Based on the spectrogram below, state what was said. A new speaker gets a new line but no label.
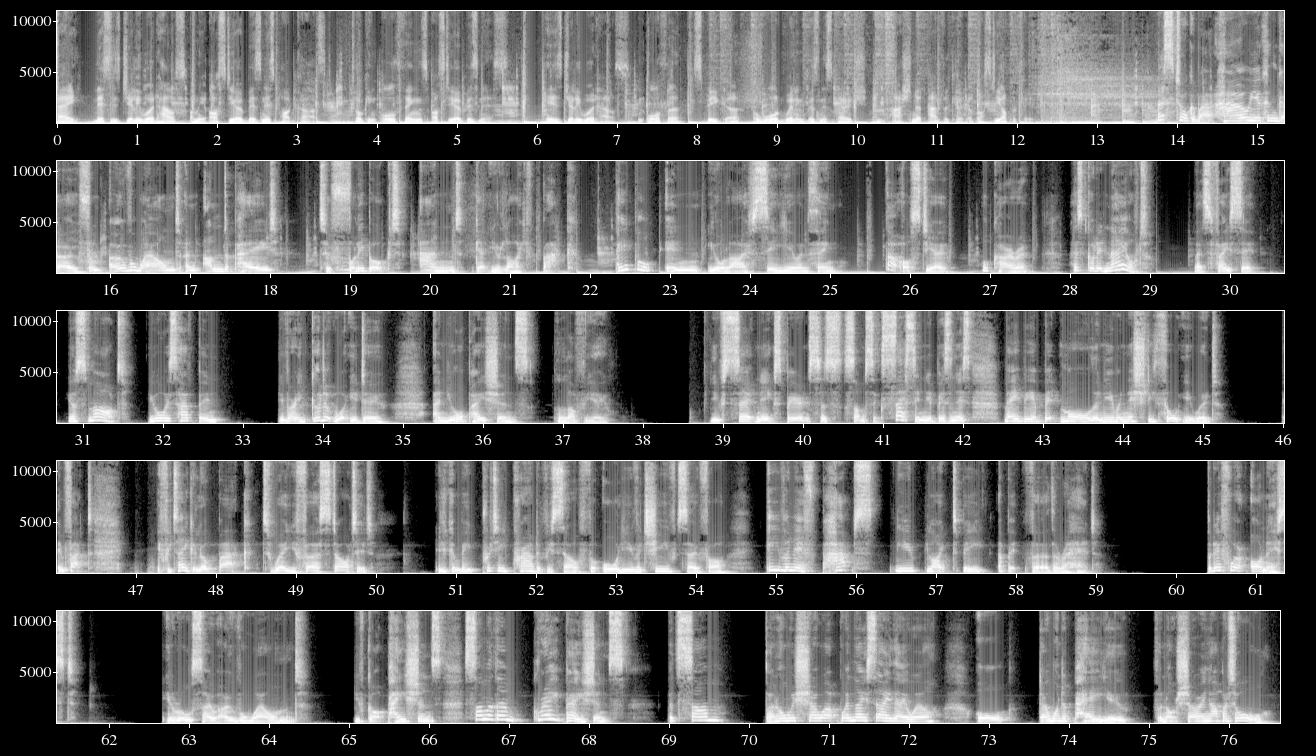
Hey, this is Gilly Woodhouse on the Osteobizness Podcast, talking all things osteo business. Here's Gilly Woodhouse, an author, speaker, award winning business coach, and passionate advocate of osteopathy.
Let's talk about how you can go from overwhelmed and underpaid to fully booked and get your life back. People in your life see you and think, that osteo or chiro has got it nailed. Let's face it, you're smart. You always have been. You're very good at what you do, and your patients love you. You've certainly experienced some success in your business, maybe a bit more than you initially thought you would. In fact, if you take a look back to where you first started, you can be pretty proud of yourself for all you've achieved so far, even if perhaps you'd like to be a bit further ahead. But if we're honest, you're also overwhelmed. You've got patients, some of them great patients, but some don't always show up when they say they will, or don't want to pay you for not showing up at all.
